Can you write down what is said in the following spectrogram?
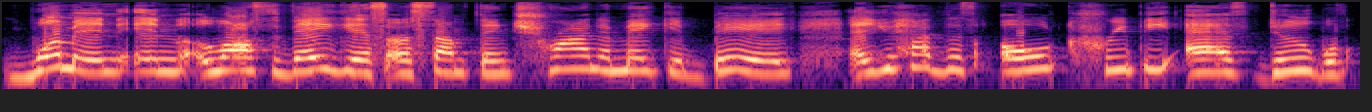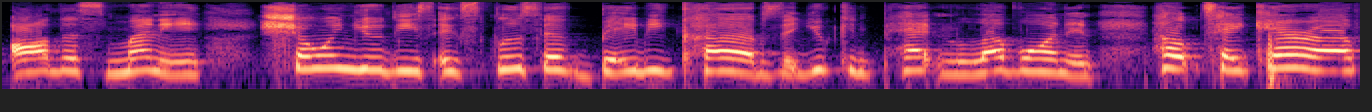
woman in Las Vegas or something trying to make it big and you have this old creepy ass dude with all this money showing you these exclusive baby cubs that you can pet and love on and help take care of.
